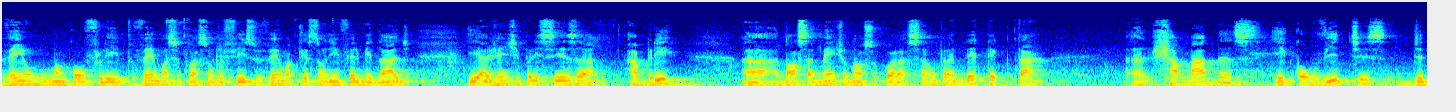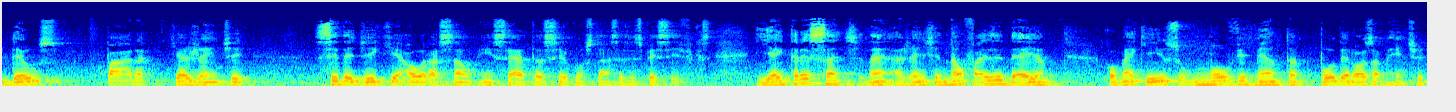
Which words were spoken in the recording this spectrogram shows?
vem um, um conflito, vem uma situação difícil, vem uma questão de enfermidade e a gente precisa abrir a nossa mente, o nosso coração para detectar uh, chamadas e convites de Deus para que a gente se dedique à oração em certas circunstâncias específicas. E é interessante, né? A gente não faz ideia como é que isso movimenta poderosamente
